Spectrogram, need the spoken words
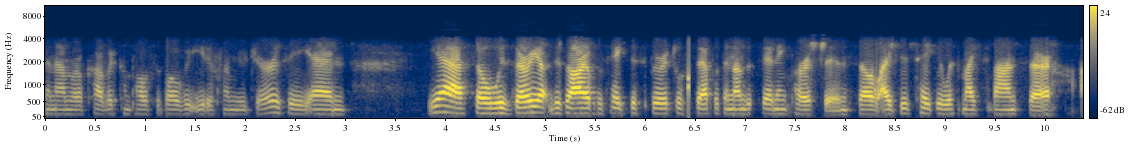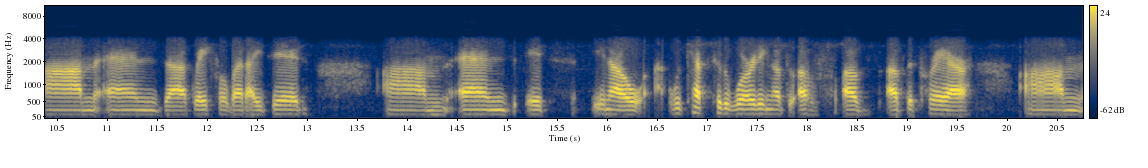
and I'm a recovered compulsive overeater from New Jersey. And yeah, so it was very desirable to take the spiritual step with an understanding person. So I did take it with my sponsor, um, and uh, grateful that I did. Um, and it's you know we kept to the wording of of of, of the prayer um,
